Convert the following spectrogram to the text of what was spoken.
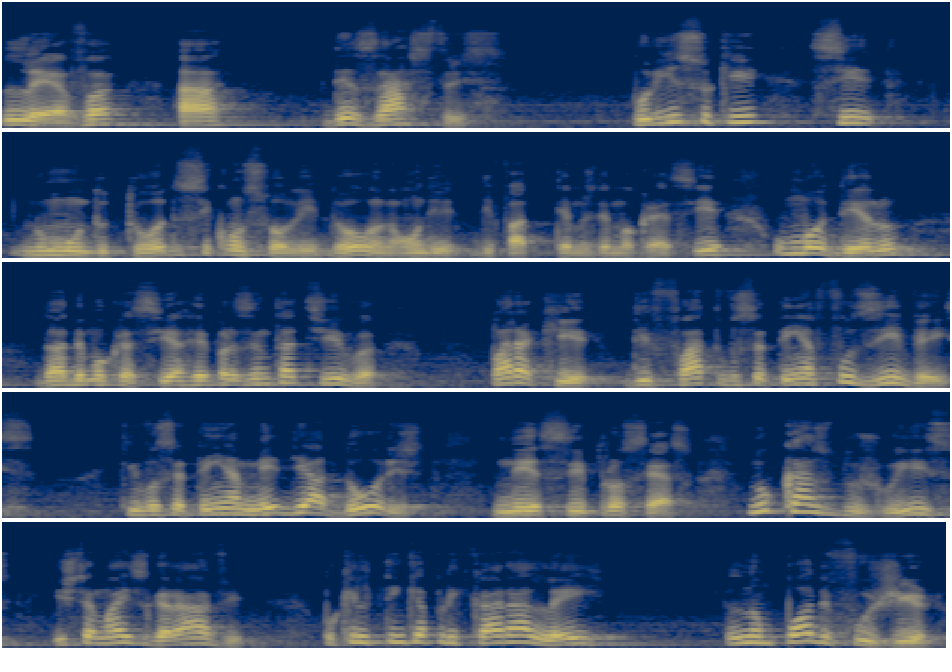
leva a desastres. Por isso que se no mundo todo se consolidou, onde de fato temos democracia, o modelo da democracia representativa, para que de fato você tenha fusíveis, que você tenha mediadores nesse processo. No caso do juiz, isto é mais grave, porque ele tem que aplicar a lei. Ele não pode fugir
